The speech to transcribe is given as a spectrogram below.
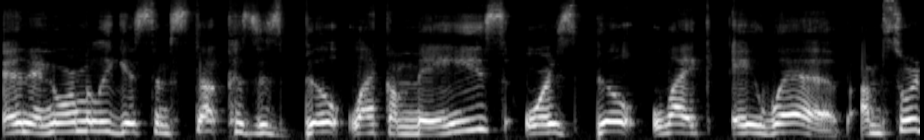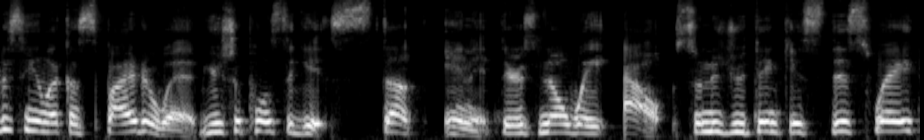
and it normally gets them stuck because it's built like a maze or it's built like a web. I'm sort of seeing like a spider web. You're supposed to get stuck in it. There's no way out. As soon as you think it's this way,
